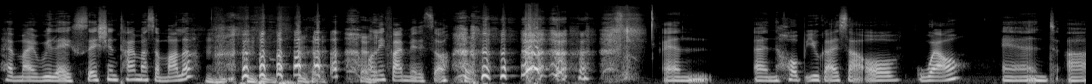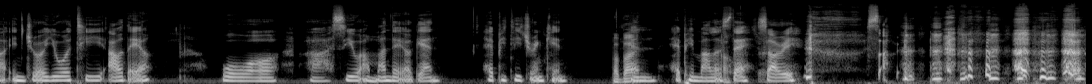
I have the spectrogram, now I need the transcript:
have my relaxation time as a mother. Only five minutes though. and, and hope you guys are all well and, uh, enjoy your tea out there we'll uh, see you on Monday again. Happy tea drinking Bye bye. and happy Mother's Day. Sorry. sorry.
